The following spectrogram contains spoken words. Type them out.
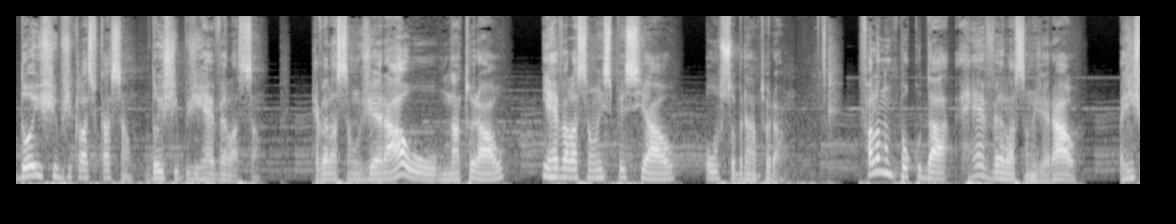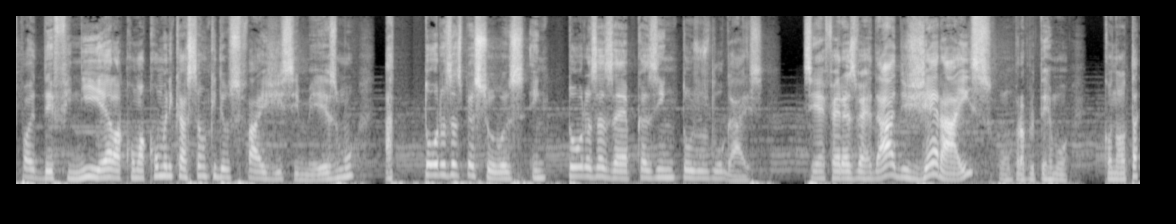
Dois tipos de classificação, dois tipos de revelação revelação geral ou natural e a revelação especial ou sobrenatural. Falando um pouco da revelação geral, a gente pode definir ela como a comunicação que Deus faz de si mesmo a todas as pessoas, em todas as épocas e em todos os lugares. Se refere às verdades gerais, como o próprio termo conota,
